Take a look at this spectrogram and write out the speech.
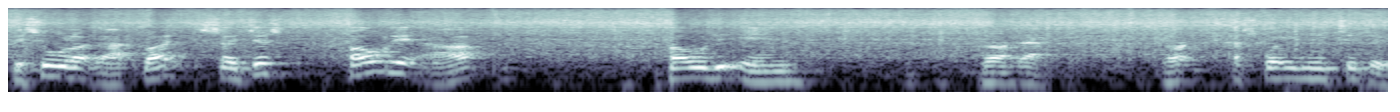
It's all like that, right? So just fold it up, fold it in like that. Right? That's what you need to do.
